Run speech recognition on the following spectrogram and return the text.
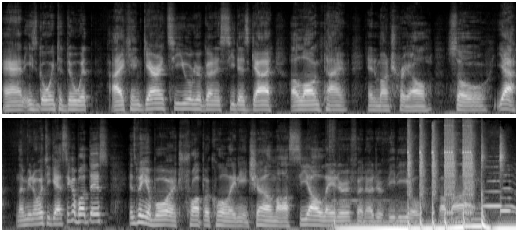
and he's going to do it. I can guarantee you, you're going to see this guy a long time in Montreal. So yeah, let me know what you guys think about this. It's been your boy Tropical NHL, and I'll see y'all later for another video. Bye bye.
